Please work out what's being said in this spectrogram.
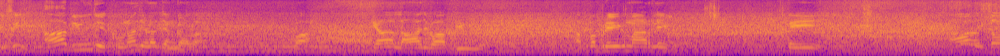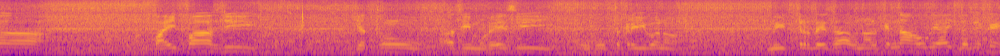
ਤੁਸੀਂ ਆਹ ਵਿਊ ਦੇਖੋ ਨਾ ਜਿਹੜਾ ਜੰਗਲ ਦਾ ਵਾਹ ਕੀ ਲਾਜਵਾਬ ਵਿਊ ਆਪਾਂ ਬ੍ਰੇਕ ਮਾਰ ਲੇ ਤੇ ਆਹ ਦਾ ਬਾਈਪਾਸ ਜੀ, ਜਿੱਥੋਂ ਅਸੀਂ ਮੁੜੇ ਸੀ, ਉਹ ਤਕਰੀਬਨ ਮੀਟਰ ਦੇ ਹਿਸਾਬ ਨਾਲ ਕਿੰਨਾ ਹੋ ਗਿਆ ਇੱਧਰ ਦੇਖੇ?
